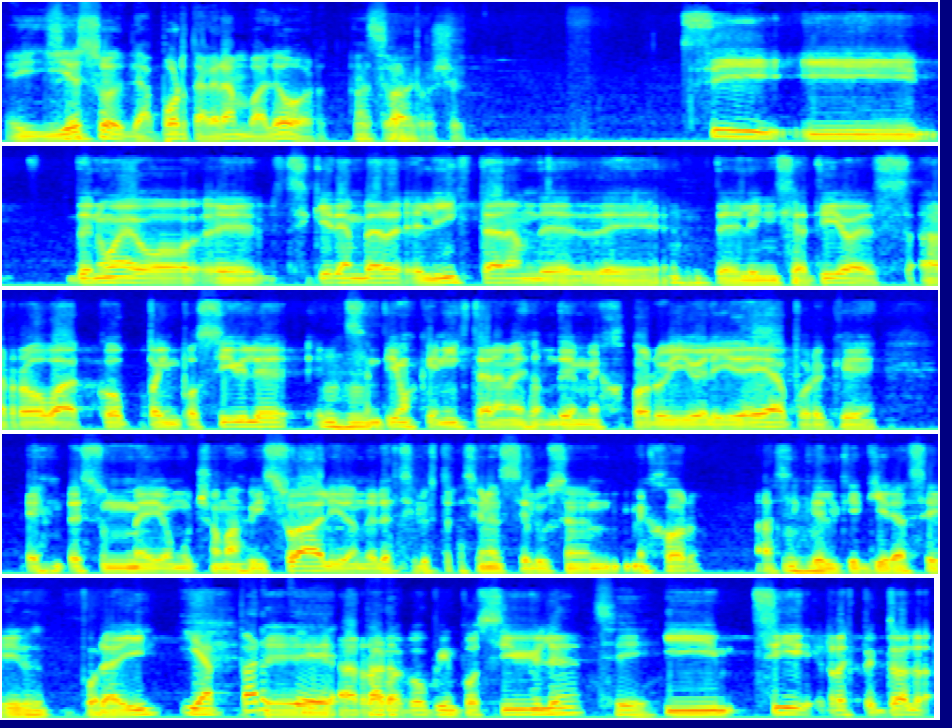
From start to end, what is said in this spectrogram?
y eso le aporta gran valor a todo el proyecto. Sí, y de nuevo, eh, si quieren ver el Instagram de, la iniciativa es arroba Copa Imposible. Eh, sentimos que en Instagram es donde mejor vive la idea porque es, un medio mucho más visual y donde las ilustraciones se lucen mejor. Así que el que quiera seguir por ahí. Y aparte. Eh, arroba Copa Imposible. Sí. Y sí, respecto a,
